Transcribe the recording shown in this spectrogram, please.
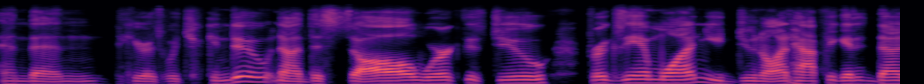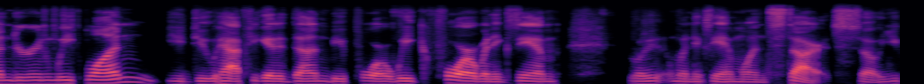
And then here's what you can do. Now, this is all work that's due for exam one. You do not have to get it done during week one. You do have to get it done before week four when exam when exam one starts. So you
